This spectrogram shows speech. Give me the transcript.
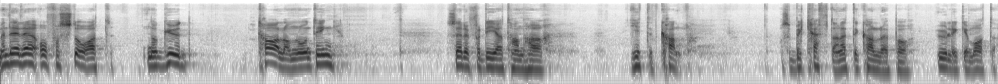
Men det er det å forstå at når Gud taler om noen ting, så er det fordi at han har gitt et kall. Og så bekrefter han dette kallet på ulike måter.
